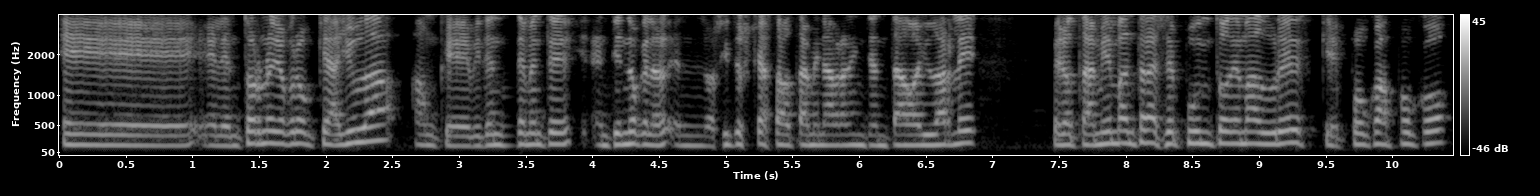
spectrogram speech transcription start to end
Eh, el entorno yo creo que ayuda, aunque evidentemente entiendo que en los sitios que ha estado también habrán intentado ayudarle, pero también va a entrar ese punto de madurez que poco a poco,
